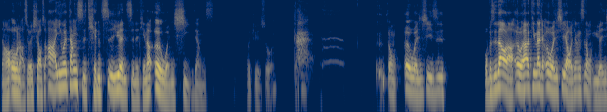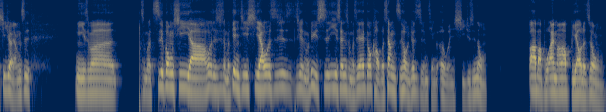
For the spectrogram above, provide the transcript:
然后俄文老师会笑说啊，因为当时填志愿只能填到俄文系这样子。我觉得说，看 这种俄文系是。我不知道啦，俄文他听他讲俄文系好像是那种语言系，就好像是你什么什么资工系啊，或者是什么电机系啊，或者是这些什么律师、医生什么这些都考不上之后，你就只能填个二文系，就是那种爸爸不爱妈妈不要的这种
